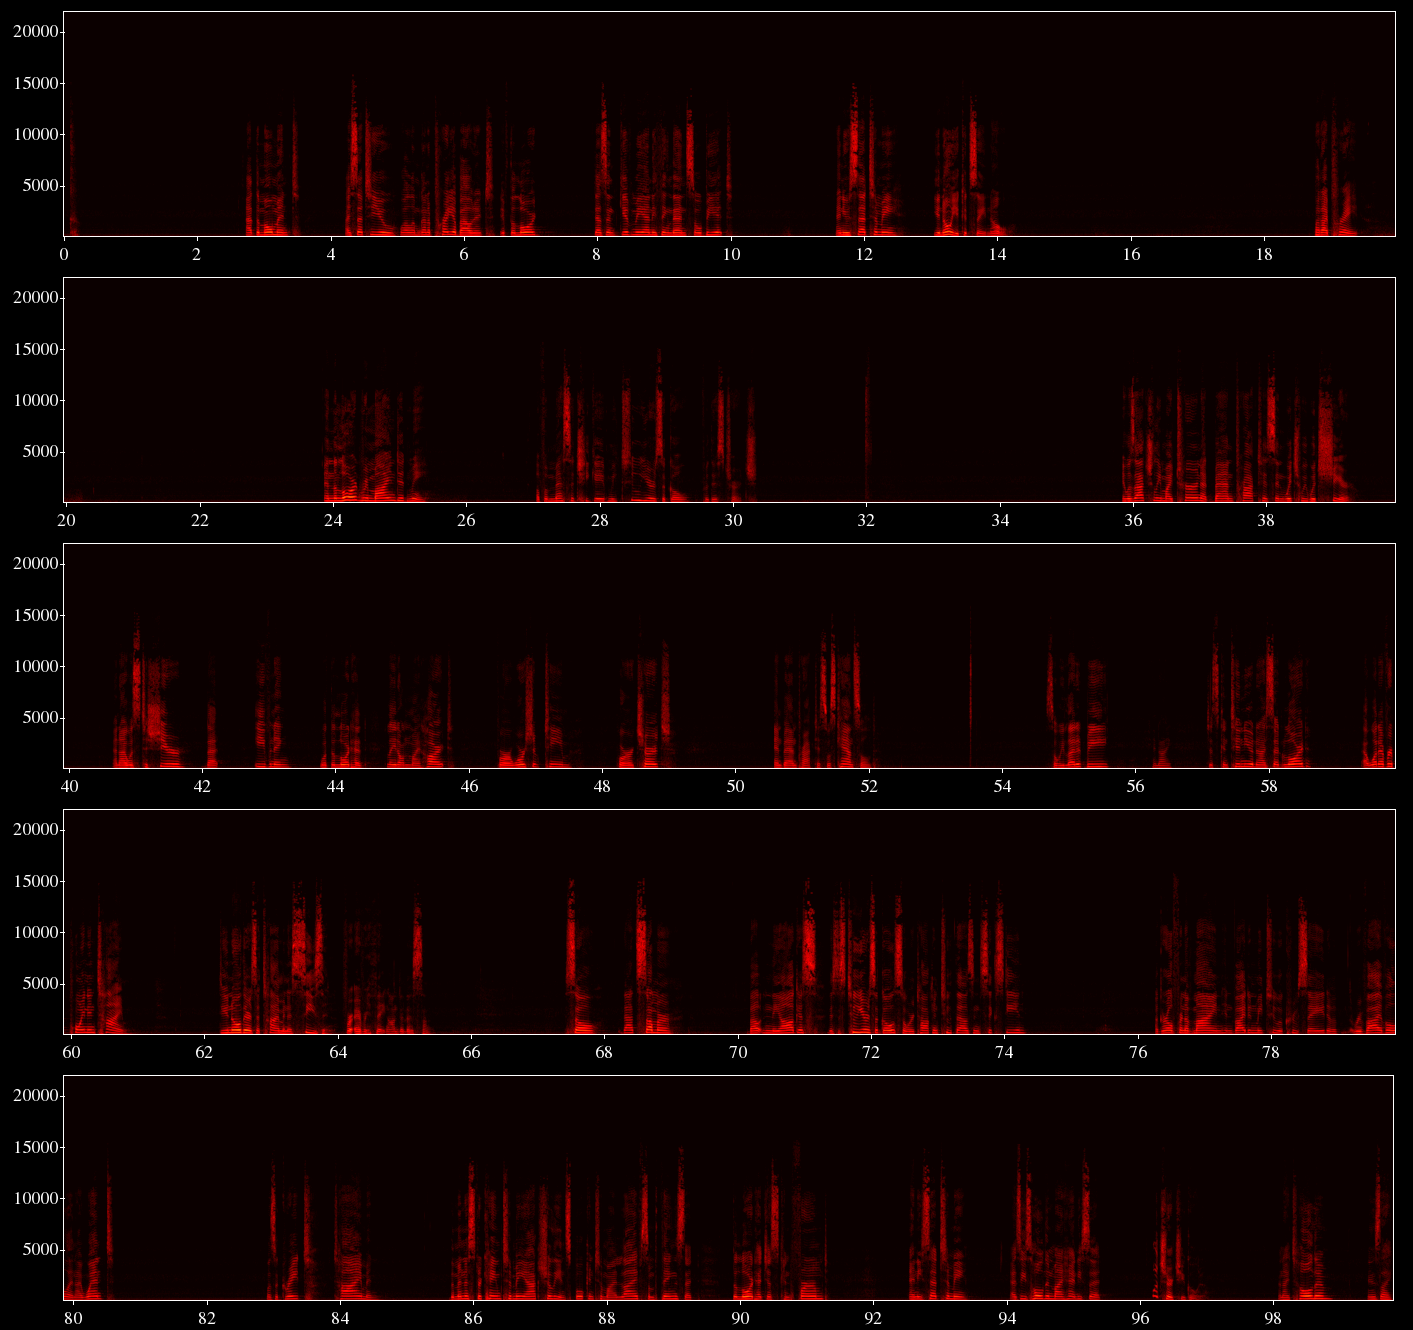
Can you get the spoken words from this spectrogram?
at the moment, I said to you, Well, I'm going to pray about it. If the Lord doesn't give me anything, then so be it. And you said to me, You know, you could say no. But I prayed. And the Lord reminded me of a message He gave me two years ago for this church. It was actually my turn at band practice in which we would share. And I was to share that evening what the Lord had laid on my heart for our worship team, for our church, and band practice was canceled. So we let it be, and I just continued, and I said, Lord, at whatever point in time, do you know there's a time and a season for everything under the sun? So that summer, about in the August, this is two years ago, so we're talking 2016. A girlfriend of mine invited me to a crusade, a revival, and I went. It was a great time, and the minister came to me actually and spoke into my life some things that the Lord had just confirmed. And he said to me, as he's holding my hand, he said, What church you go to? And I told him, and he's like,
